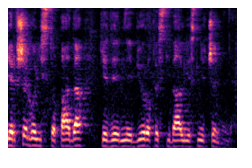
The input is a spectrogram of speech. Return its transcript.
1 listopada, kiedy biuro festiwalu jest nieczynne.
